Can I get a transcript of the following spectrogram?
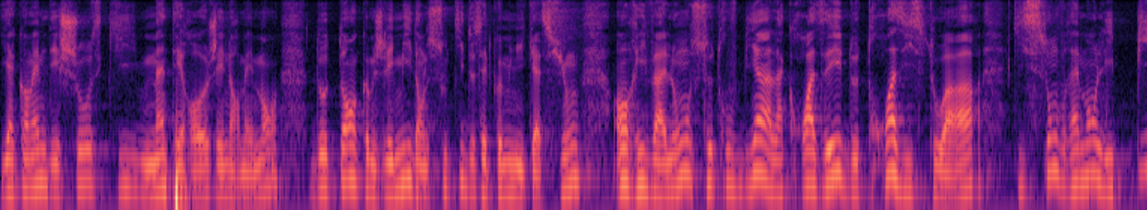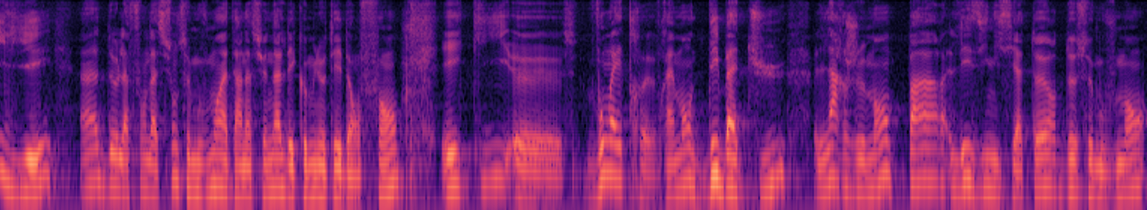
il y a quand même des choses qui m'interrogent énormément. D'autant, comme je l'ai mis dans le sous-titre de cette communication, Henri Vallon se trouve bien à la croisée de trois histoires qui sont vraiment les piliers hein, de la fondation de ce mouvement international des communautés d'enfants et qui euh, vont être vraiment débattus largement par les initiateurs de ce mouvement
